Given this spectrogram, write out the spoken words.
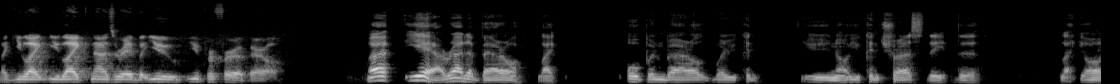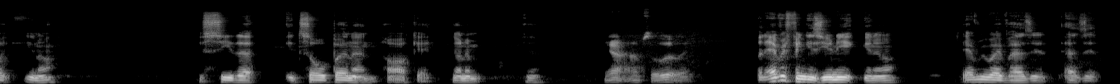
like you like you like Nazare, but you you prefer a barrel. Uh, yeah, I rather barrel like open barrel where you can you know you can trust the the like oh you know you see that it's open and oh, okay gonna yeah. Yeah absolutely. But everything is unique you know? Every wave has it has it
